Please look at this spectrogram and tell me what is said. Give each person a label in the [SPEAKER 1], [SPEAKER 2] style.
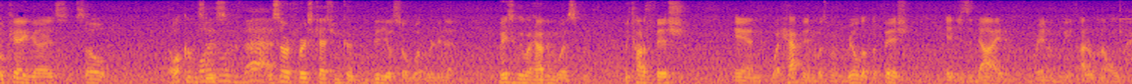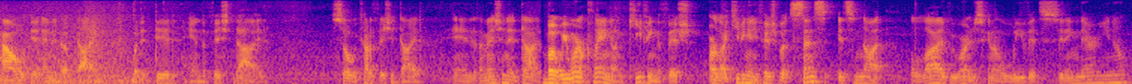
[SPEAKER 1] Okay, guys, so welcome to this. This is our first catch and cook video. So what we're gonna, basically what happened was, we caught a fish, and what happened was when we reeled up the fish, it just died randomly. I don't know how it ended up dying, but it did, and the fish died. So we caught a fish, it died, and as I mentioned, it died. But we weren't planning on keeping the fish, or like keeping any fish, but since it's not alive, we weren't just gonna leave it sitting there, you know?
